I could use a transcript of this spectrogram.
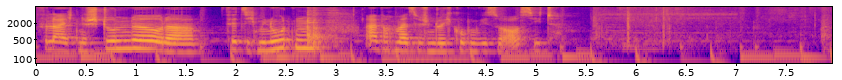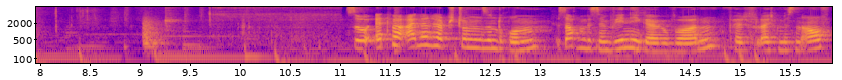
Vielleicht eine Stunde oder 40 Minuten. Einfach mal zwischendurch gucken, wie es so aussieht. So, etwa eineinhalb Stunden sind rum. Ist auch ein bisschen weniger geworden. Fällt vielleicht ein bisschen auf.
